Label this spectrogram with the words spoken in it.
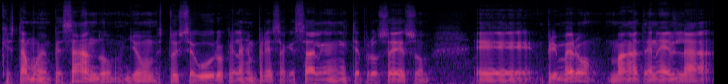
que estamos empezando. Yo estoy seguro que las empresas que salgan en este proceso, eh, primero van a tener la,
